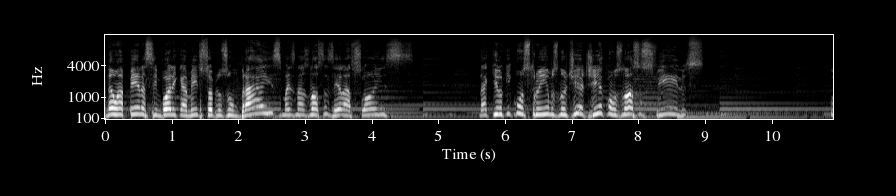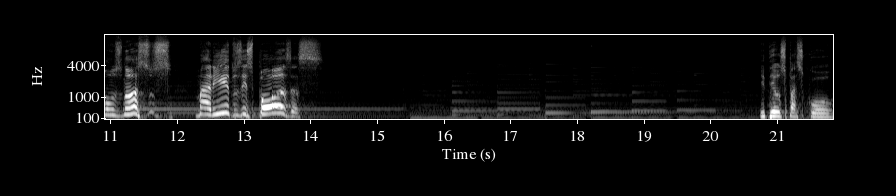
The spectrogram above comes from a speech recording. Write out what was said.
não apenas simbolicamente sobre os umbrais, mas nas nossas relações, naquilo que construímos no dia a dia com os nossos filhos, com os nossos maridos, esposas. E Deus pascou,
